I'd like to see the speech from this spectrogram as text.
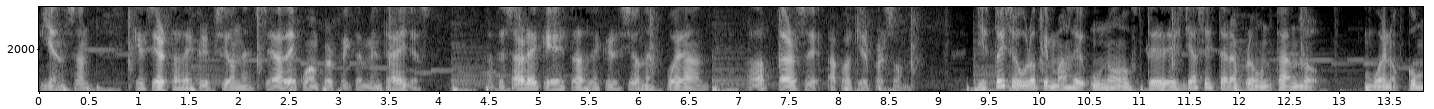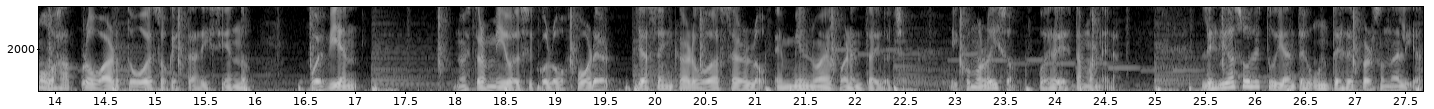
piensan que ciertas descripciones se adecuan perfectamente a ellas, a pesar de que estas descripciones puedan adaptarse a cualquier persona. Y estoy seguro que más de uno de ustedes ya se estará preguntando, bueno, ¿cómo vas a probar todo eso que estás diciendo? Pues bien, nuestro amigo el psicólogo Forer ya se encargó de hacerlo en 1948. ¿Y cómo lo hizo? Pues de esta manera. Les dio a sus estudiantes un test de personalidad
